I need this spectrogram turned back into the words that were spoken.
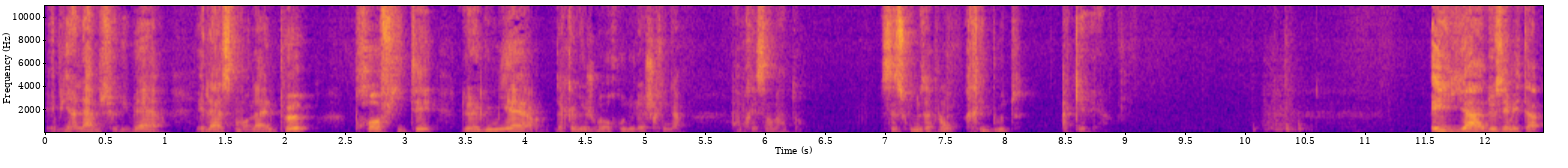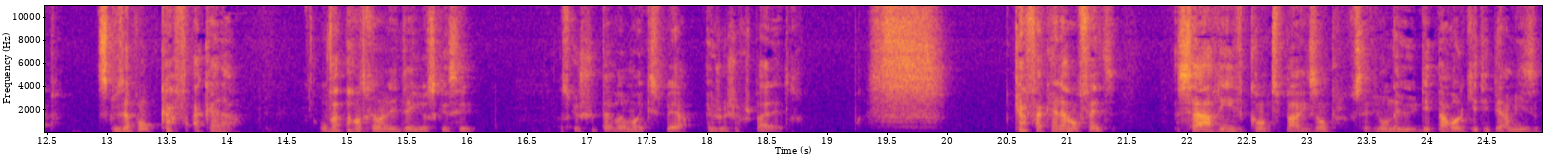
eh bien l'âme se libère. Et là, à ce moment-là, elle peut profiter de la lumière d'Akadosh Baruch de la Shrina, après 120 ans. C'est ce que nous appelons Ribut Akever. Et il y a une deuxième étape, ce que nous appelons kaf akala. On ne va pas rentrer dans les détails de ce que c'est, parce que je ne suis pas vraiment expert et je ne cherche pas à l'être. Kaf akala, en fait, ça arrive quand, par exemple, vous savez, on a eu des paroles qui étaient permises,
